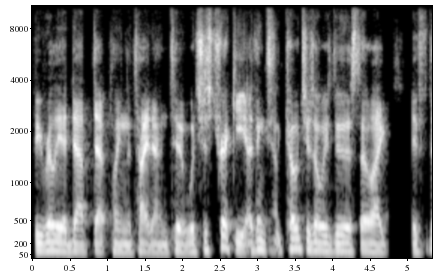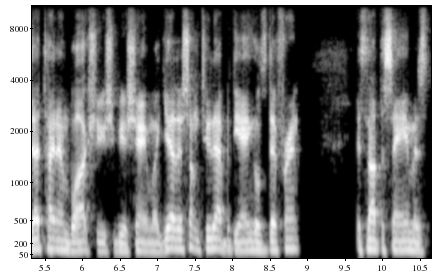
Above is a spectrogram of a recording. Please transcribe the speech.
be really adept at playing the tight end too, which is tricky. I think coaches always do this. They're like, if that tight end blocks you, you should be ashamed. Like, yeah, there's something to that, but the angle's different. It's not the same as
